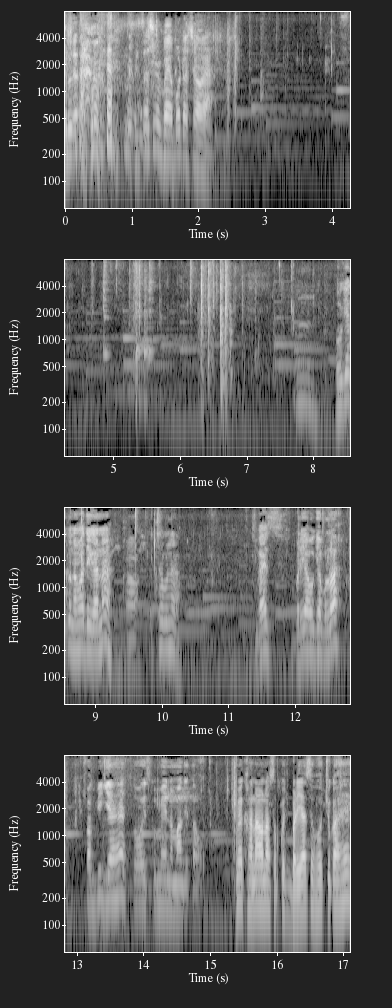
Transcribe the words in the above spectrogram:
सच में भैया बहुत अच्छा हुआ हो गया तो नमा देगा ना हाँ अच्छा बना गैस बढ़िया हो गया बोला। पक भी गया है तो इसको मैं नमा देता हूँ। मैं खाना वाना सब कुछ बढ़िया से हो चुका है।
